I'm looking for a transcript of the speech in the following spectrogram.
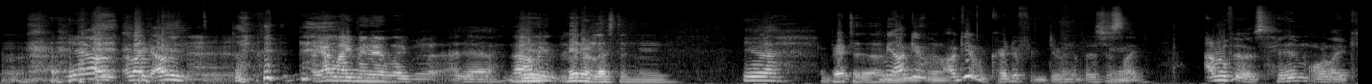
Nah. Yeah, I- like I mean, Nah. like I like Ben Affleck, but I yeah. No, I mean, mid or less than mid yeah. Compared to the other. I mean, I'll give though. I'll give him credit for doing it, but it's just Yeah. like I don't know if it was him or like.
